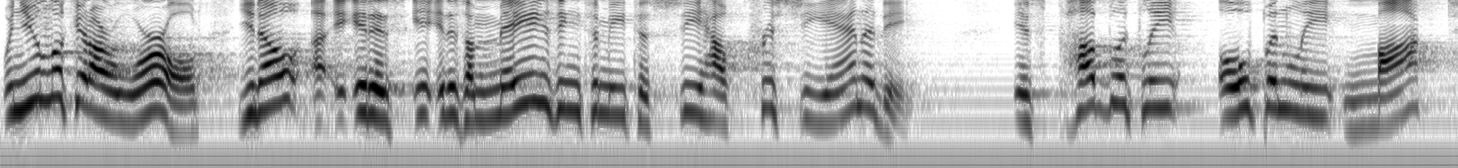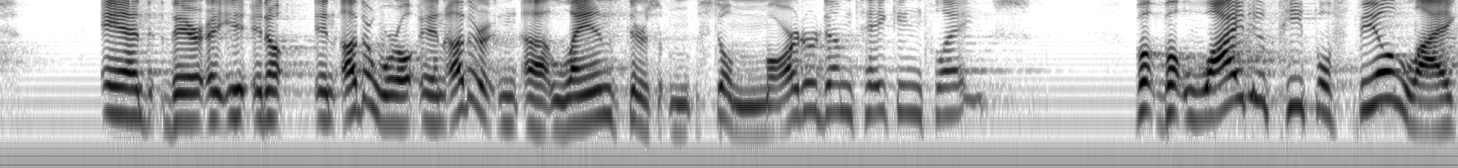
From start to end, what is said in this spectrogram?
When you look at our world, you know, uh, it, is, it is amazing to me to see how Christianity is publicly, openly mocked. And there, you know, in other world, in other uh, lands, there's still martyrdom taking place. But, but why do people feel like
